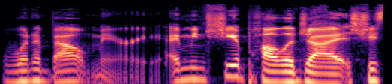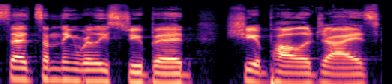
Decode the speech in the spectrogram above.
what about Mary? I mean, she apologized. She said something really stupid. She apologized.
